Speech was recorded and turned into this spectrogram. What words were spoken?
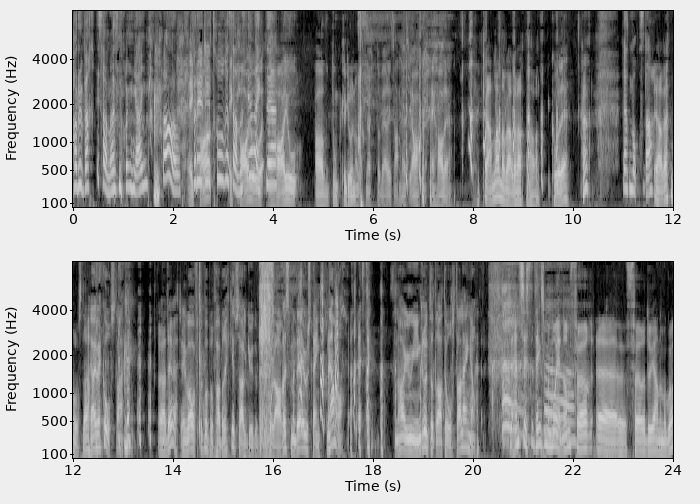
Har du vært i Sandnes noen gang? Oh, Fordi har- du tror jeg har jo- Sandnes-dialekt Jeg har jo av dunkle grunner vært nødt til å være i Sandnes. Ja, jeg har det. Kverneland har du aldri vært på, Harald. Hvor er det? rett Morstad. Ja, rett Morstad. Ja, jeg vet ikke Orstad. jeg. Ja, det vet du. Jeg var ofte på fabrikkutsalg ute på Polaris, men det er jo stengt ned nå. Så nå har jeg jo ingen grunn til å dra til Orstad lenger. Det er En siste ting som vi må innom før, uh, før du gjerne må gå.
